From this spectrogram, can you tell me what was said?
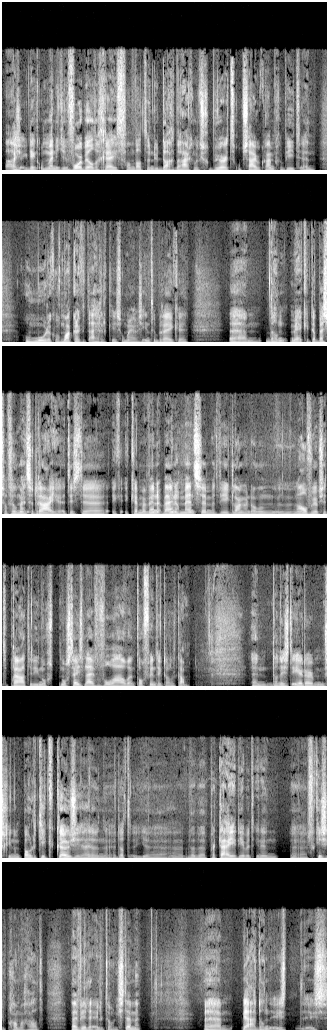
als ik denk op het moment dat je de voorbeelden geeft van wat er nu dagdagelijks gebeurt op cybercrime gebied. En hoe moeilijk of makkelijk het eigenlijk is om ergens in te breken. Ehm, dan merk ik dat best wel veel mensen draaien. Het is de, ik, ik ken maar weinig, mensen met wie ik langer dan een, half uur heb zitten praten. die nog, nog steeds blijven volhouden. En toch vind ik dat het kan. En dan is het eerder misschien een politieke keuze. Hè, eh, dat je, eh, we hebben partijen die hebben het in een eh, verkiezingsprogramma gehad. Wij willen elektronisch stemmen. Ehm, ja, dan is, is,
